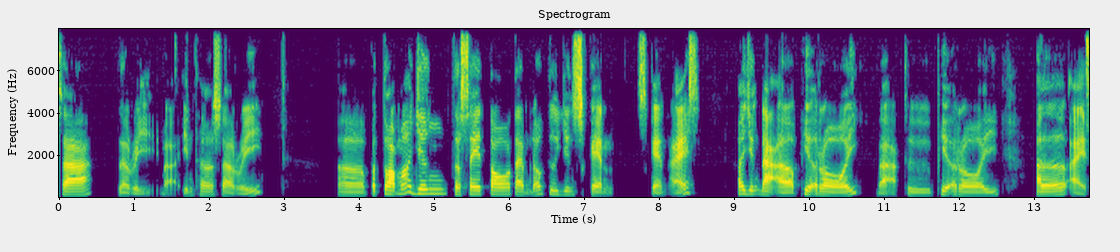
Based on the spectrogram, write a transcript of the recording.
salary បាទ enter salary អឺ បន្ទាប់មកយើងទៅសេតតែម្ដងគឺយើង scan scan s ហើយយើងដាក់ភាគរយបាទគឺភាគរយ ls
